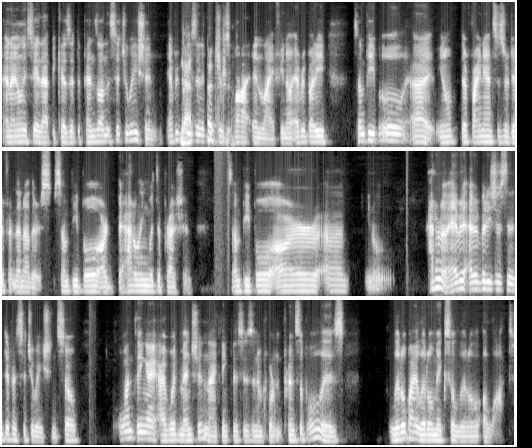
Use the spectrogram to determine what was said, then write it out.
And I only say that because it depends on the situation. Everybody's in a different true. spot in life. You know, everybody, some people, uh, you know, their finances are different than others. Some people are battling with depression. Some people are, uh, you know, I don't know. Every, everybody's just in a different situation. So, one thing I, I would mention, and I think this is an important principle, is little by little makes a little a lot.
